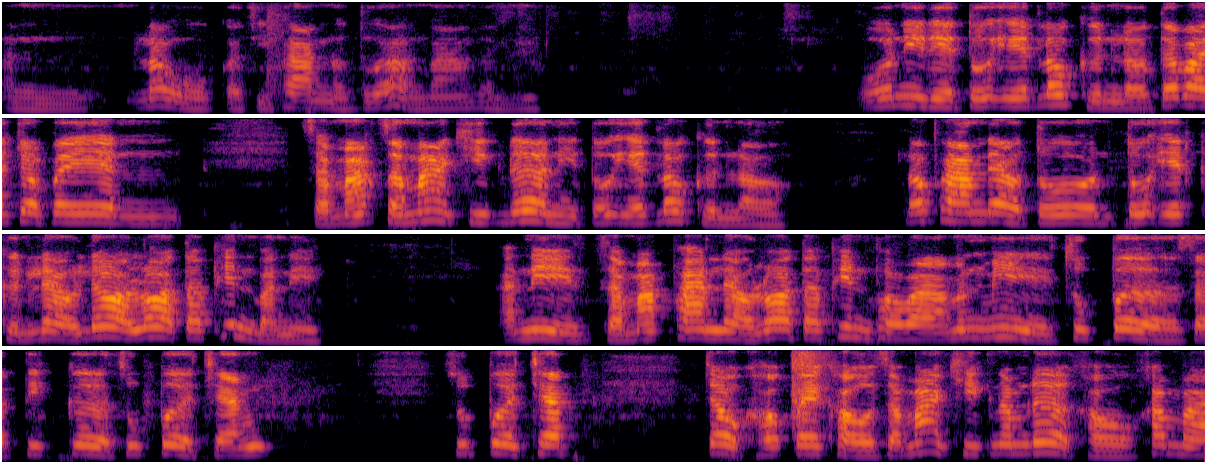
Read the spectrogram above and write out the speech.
อันเล่าก็สิผ่านเนาะตัวอันมาซั่นแหมโอ้นี่เด้ตัวเอสเราขึ้นแล้วแต่ว่าเจ้าไปอั่นสมัครสมาชิกเด้อนี่ตัวเอสเราขึ้นแล้วเราผ่านแล้วตัวตัวเอสขึ้นแล้วรอรอตาพินบัดนี้อันนี้สมัครผ่านแล้วรอตาพินเพราะว่ามันมีซูเปอร์สติกเกอร์ซูเปอร์แชง ซูเปอร์แชทเจ้าเขาไปเขาสมาชิกน้ำเด้อเขาเข้ามา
